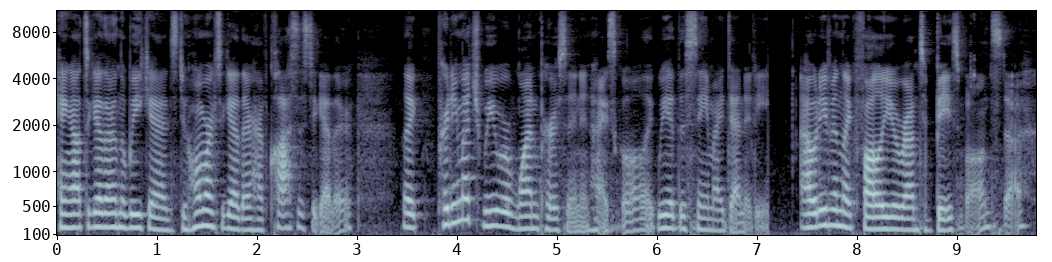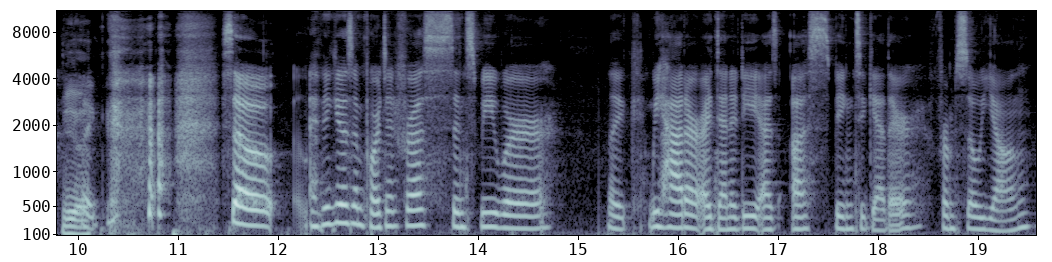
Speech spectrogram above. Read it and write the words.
hang out together on the weekends, do homework together, have classes together. Like pretty much we were one person in high school. Like we had the same identity. I would even like follow you around to baseball and stuff. Yeah. Like so I think it was important for us since we were like we had our identity as us being together from so young.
